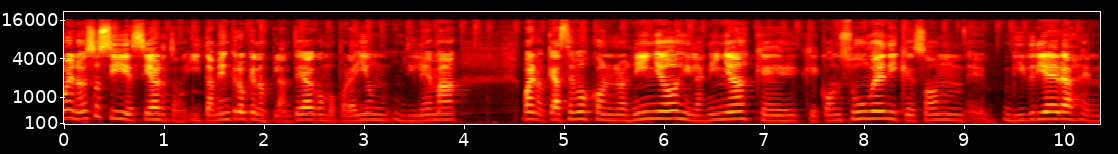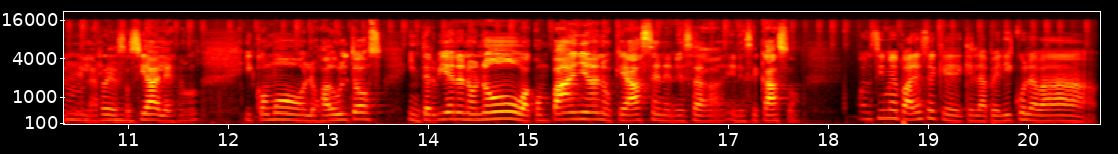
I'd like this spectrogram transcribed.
Bueno, eso sí es cierto. Y también creo que nos plantea como por ahí un, un dilema. Bueno, ¿qué hacemos con los niños y las niñas que, que consumen y que son eh, vidrieras en, en las redes sociales, ¿no? Y cómo los adultos intervienen o no, o acompañan, o qué hacen en, esa, en ese caso. Bueno, sí me parece que, que la película va,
